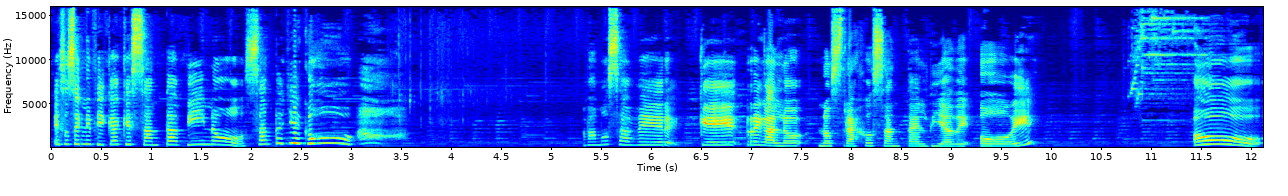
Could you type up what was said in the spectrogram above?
Eso significa que Santa vino. ¡Santa llegó! Vamos a ver qué regalo nos trajo Santa el día de hoy. ¡Oh!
